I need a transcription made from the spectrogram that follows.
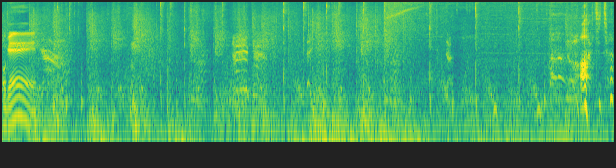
오케이. 아 진짜.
